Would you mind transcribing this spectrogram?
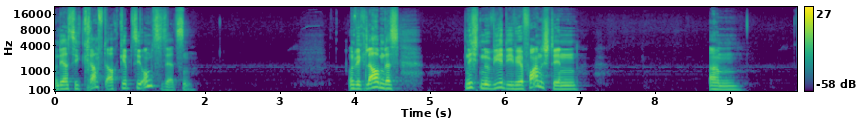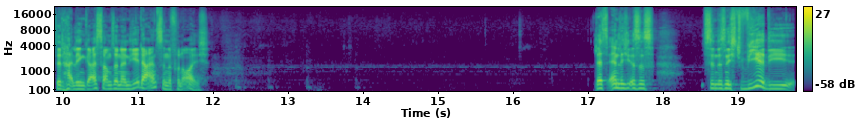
und der uns die Kraft auch gibt, sie umzusetzen. Und wir glauben, dass nicht nur wir, die hier vorne stehen, ähm, den Heiligen Geist haben, sondern jeder einzelne von euch. Letztendlich ist es, sind es nicht wir, die,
